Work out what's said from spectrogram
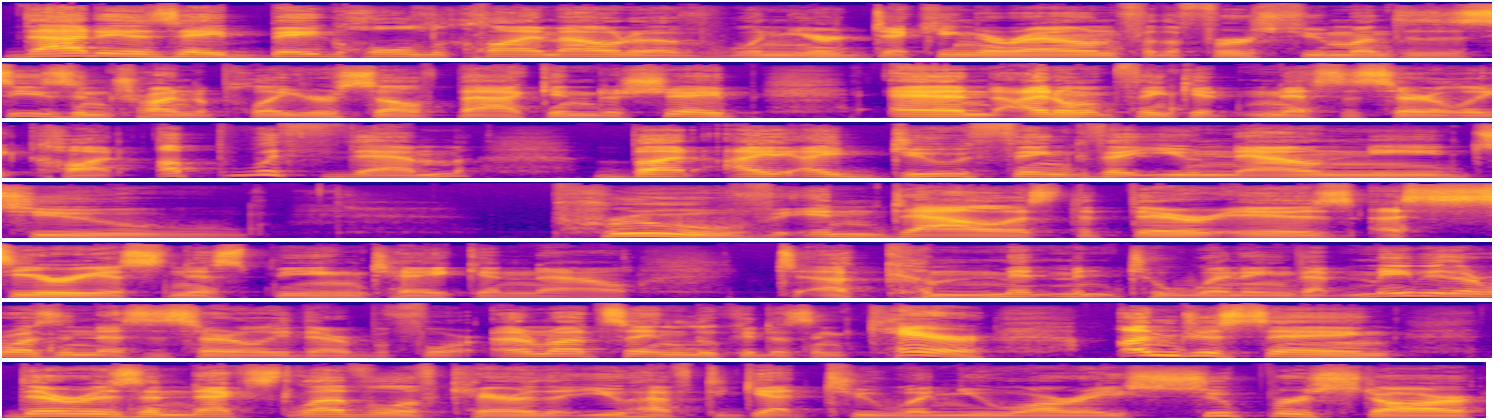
that is a big hole to climb out of when you're dicking around for the first few months of the season trying to play yourself back into shape. And I don't think it necessarily caught up with them, but I, I do think that you now need to prove in Dallas that there is a seriousness being taken now, a commitment to winning that maybe there wasn't necessarily there before. I'm not saying Luka doesn't care. I'm just saying there is a next level of care that you have to get to when you are a superstar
